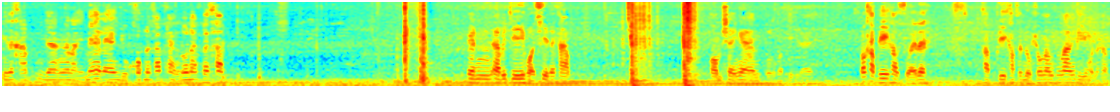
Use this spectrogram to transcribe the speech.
นี่นะครับ ยางอะไหล่แม่แรงอยู่ครบนะครับ ถังโดนัทนะครับ เป็น RPG หัวฉีดนะครับพร้อมใช้งานปกติเลยก็ขับดีขับสวยเลย ขับดีขับสนุกช่วงล่างช่วงล่างดีหมดนะครับ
